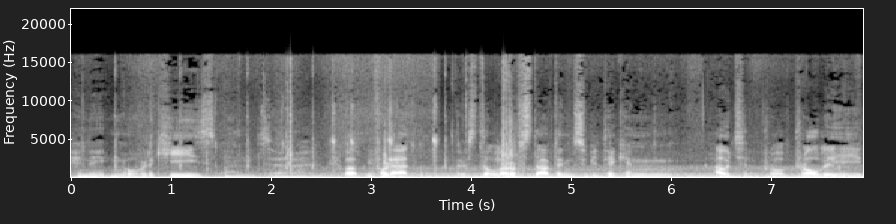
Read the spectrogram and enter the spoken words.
handing over the keys and uh, well before that there's still a lot of stuff that needs to be taken out Pro- probably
